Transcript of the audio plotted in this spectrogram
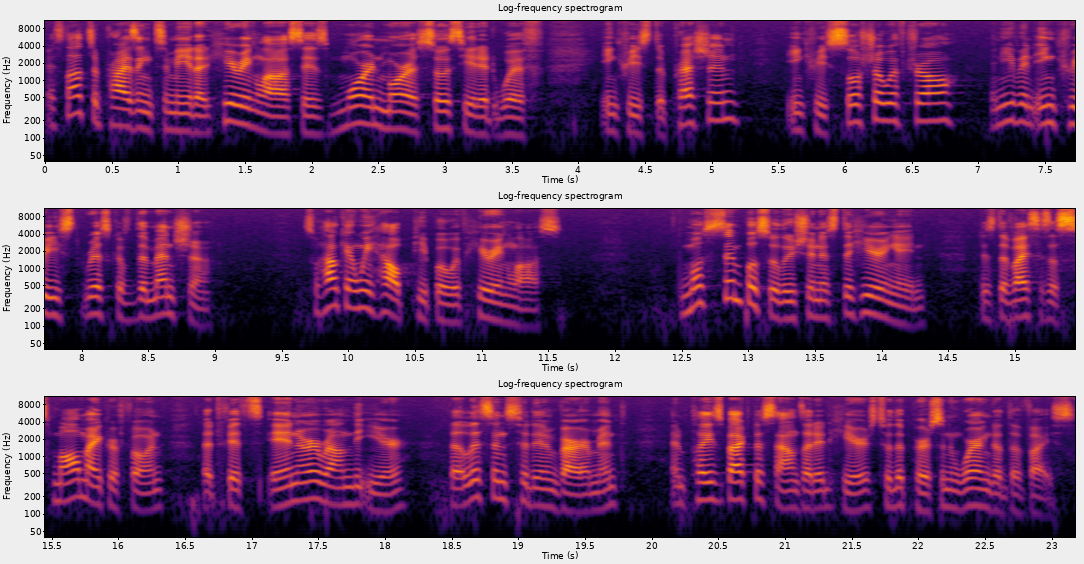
It's not surprising to me that hearing loss is more and more associated with increased depression, increased social withdrawal, and even increased risk of dementia. So how can we help people with hearing loss? The most simple solution is the hearing aid. This device is a small microphone that fits in or around the ear that listens to the environment and plays back the sounds that it hears to the person wearing the device.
